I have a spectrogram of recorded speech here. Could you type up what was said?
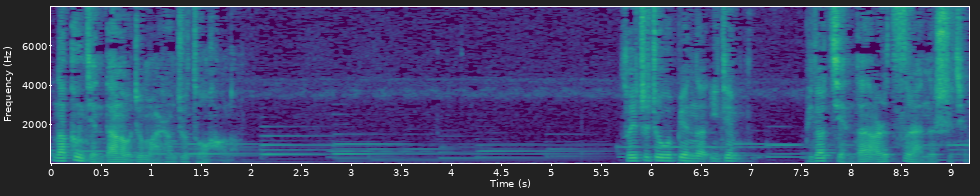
那更简单了，我就马上就走好了。所以这就会变得一件比较简单而自然的事情。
